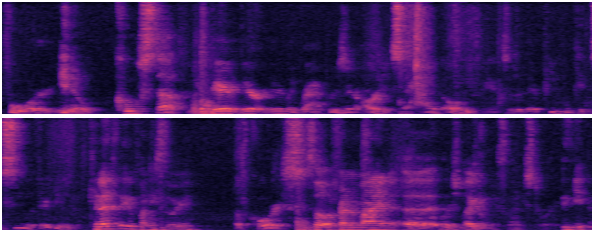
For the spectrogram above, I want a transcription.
for you know cool stuff. Like they're they're they're like rappers they're artists that have OnlyFans so that their people can see what they're doing. Can I tell you a funny story? Of course, So a friend of mine, uh, course, like, a funny story. yeah,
